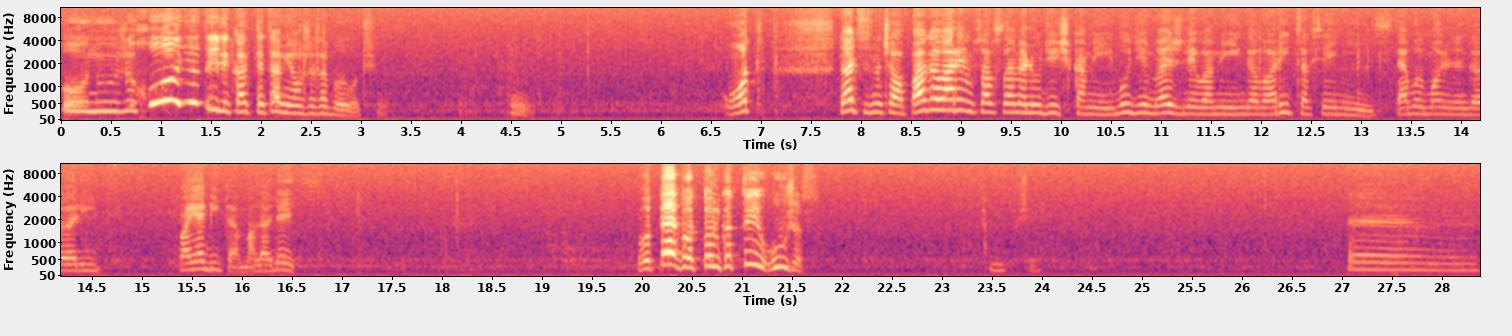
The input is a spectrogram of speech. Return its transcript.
Он уже ходит, или как-то там, я уже забыл, в общем. Вот. Давайте сначала поговорим со всеми людишками, будем вежливыми и говорить со всеми. С тобой можно говорить. Твоя бита, молодец. Вот это вот только ты, ужас. Эм,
